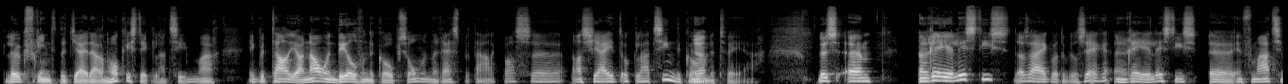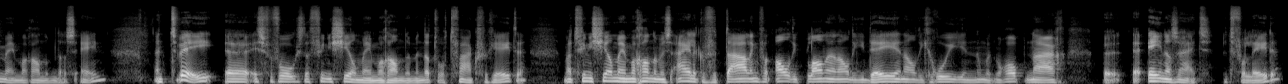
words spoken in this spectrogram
leuk vriend dat jij daar een hockeystick laat zien, maar ik betaal jou nou een deel van de koopsom en de rest betaal ik pas eh, als jij het ook laat zien de komende Ja. twee jaar. Dus ehm, een realistisch, dat is eigenlijk wat ik wil zeggen, een realistisch eh informatiememorandum, dat is één. En twee eh, is vervolgens dat financieel memorandum. En dat wordt vaak vergeten. Maar het financieel memorandum is eigenlijk een vertaling van al die plannen en al die ideeën en al die groei en noem het maar op naar eh, enerzijds het verleden.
